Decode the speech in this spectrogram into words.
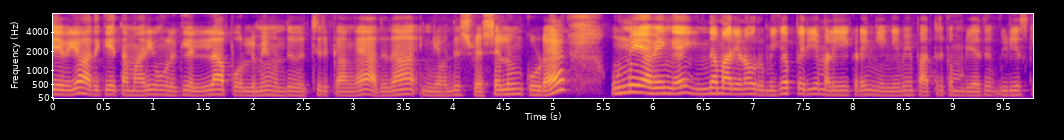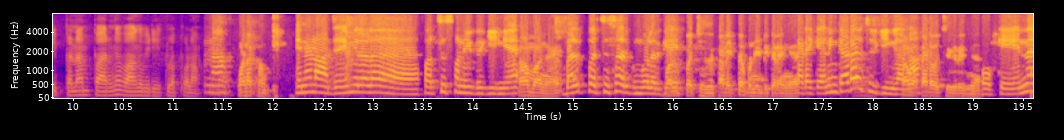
தேவையோ அதுக்கேற்ற மாதிரி உங்களுக்கு எல்லா பொருளுமே வந்து வச்சுருக்காங்க. அதுதான் இங்கே வந்து ஸ்பெஷலும் கூட. உண்மையாகவேங்க இந்த மாதிரியான ஒரு மிகப்பெரிய மளிகை கடை நீங்கள் எங்கேயுமே பார்த்துருக்க முடியாது. வீடியோ ஸ்கிப் பண்ணாமல் பாருங்கள் வாங்க வீடியோக்குள்ளே போகலாம் வணக்கம். என்னண்ணா ஜெயமீரால பர்ச்சேஸ் பண்ணிட்டு இருக்கீங்க ஆமாங்க பல்க் பர்ச்சேஸா இருக்கும் போல இருக்கு. பல்க் பர்ச்சேஸ் கடைக்கு தான் பண்ணிட்டு இருக்கிறேங்க கடைக்கா? நீங்க கடை வச்சிருக்கீங்களா கடை வச்சுக்கிறேங்க ஓகே என்ன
